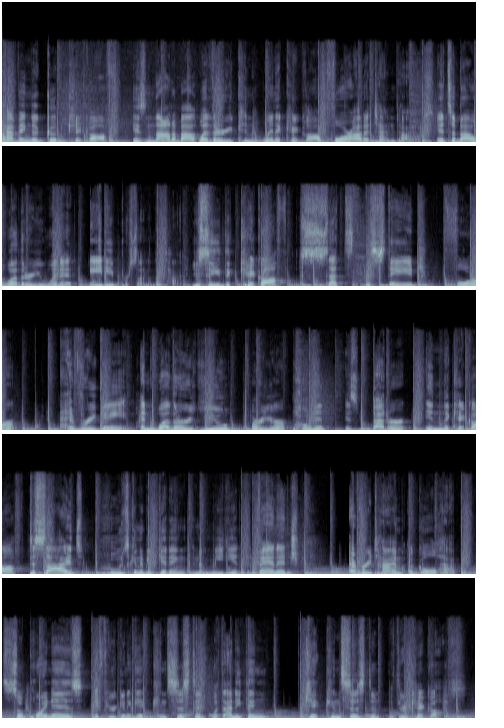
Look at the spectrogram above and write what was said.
Having a good kickoff is not about whether you can win a kickoff four out of 10 times. It's about whether you win it 80% of the time. You see, the kickoff sets the stage for every game. And whether you or your opponent is better in the kickoff decides who's going to be getting an immediate advantage every time a goal happens. So point is, if you're going to get consistent with anything, get consistent with your kickoffs.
